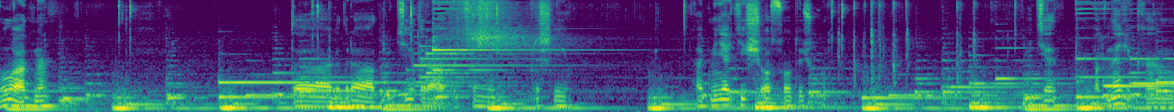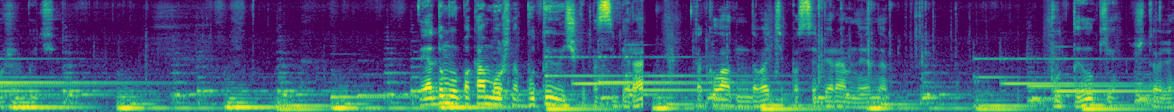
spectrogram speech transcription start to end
Ну ладно. Так, дратути, дратути. Пришли обменять еще соточку. Хотя, погнали-ка, может быть. Я думаю, пока можно бутылочки пособирать. Так, ладно, давайте пособираем, наверное, бутылки, что ли.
